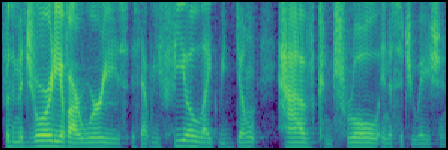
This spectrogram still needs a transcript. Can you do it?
for the majority of our worries is that we feel like we don't have control in a situation.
